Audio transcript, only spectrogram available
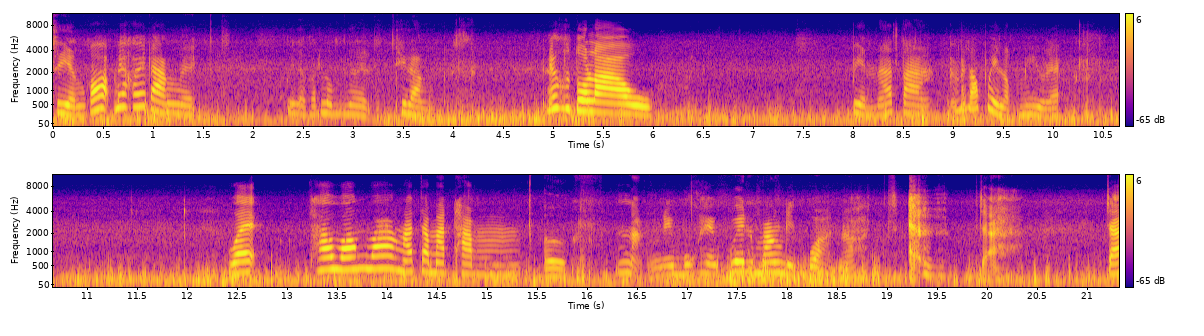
เสียงก็ไม่ค่อยดังเลยมีแต่พัดลมเนี่ยที่หลัง นี่คือตัวเรา ลี่ยนหน้าตา ไม่ต้องเปลี่ยนหรอกมีอยู่แล้ว เว้ยถ้าว่างๆนะจะมาทำเออหนังในบุ๊กเฮเว่นบ้างดีกว่านะจ้าจ้า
